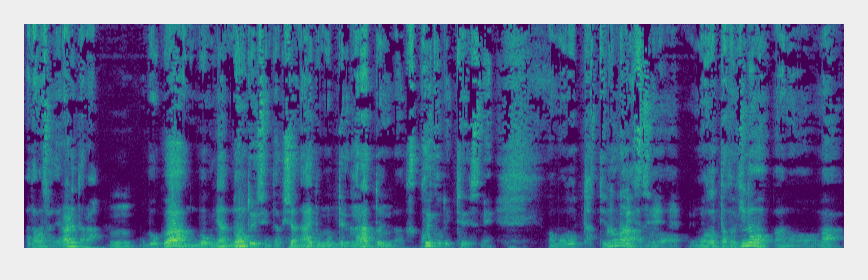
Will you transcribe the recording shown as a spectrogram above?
頭下げられたら、うん。僕は、僕にはノーという選択肢はないと思ってるから、というのはかっこいいこと言ってですね、まあ戻ったっていうのが、いいですそねの、戻った時の、あの、まあ、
